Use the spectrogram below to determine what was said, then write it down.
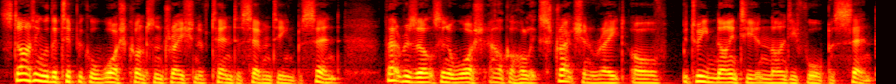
Starting with a typical wash concentration of 10 to 17%, that results in a wash alcohol extraction rate of between 90 and 94%.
